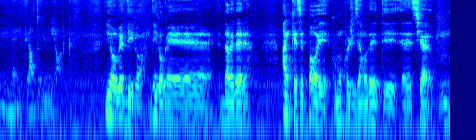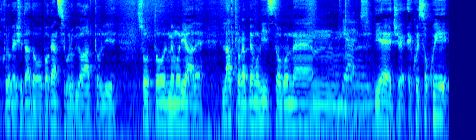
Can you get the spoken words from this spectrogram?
il, il più alto di New York. Io che dico? Dico che è da vedere, anche se poi comunque ci siamo detti, eh, sia mh, quello che hai citato poc'anzi, quello più alto lì sotto il memoriale, l'altro che abbiamo visto con ehm, The Edge. The Edge, e questo qui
